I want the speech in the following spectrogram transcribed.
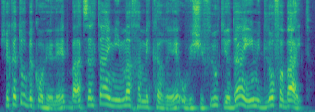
שכתוב בקהלת, בעצלתיים עמך המקרא ובשפלות ידיים ידלוף הבית.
